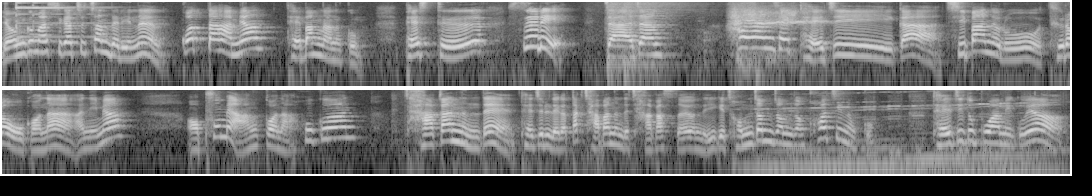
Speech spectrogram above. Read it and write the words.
연금아 씨가 추천드리는 껐다 하면 대박 나는 꿈. 베스트 3! 짜잔! 하얀색 돼지가 집 안으로 들어오거나 아니면 어, 품에 안거나 혹은 작았는데 돼지를 내가 딱 잡았는데 작았어요. 근데 이게 점점 점점 커지는 꿈. 돼지도 포함이고요.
